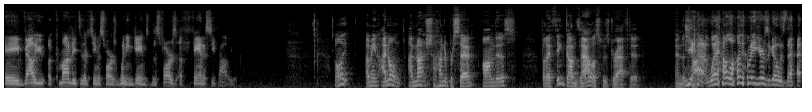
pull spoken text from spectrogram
a value, a commodity to their team as far as winning games, but as far as a fantasy value. Only, I mean, I don't, I'm not 100% on this, but I think Gonzalez was drafted. And the yeah, top. well, how long, how many years ago was that?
